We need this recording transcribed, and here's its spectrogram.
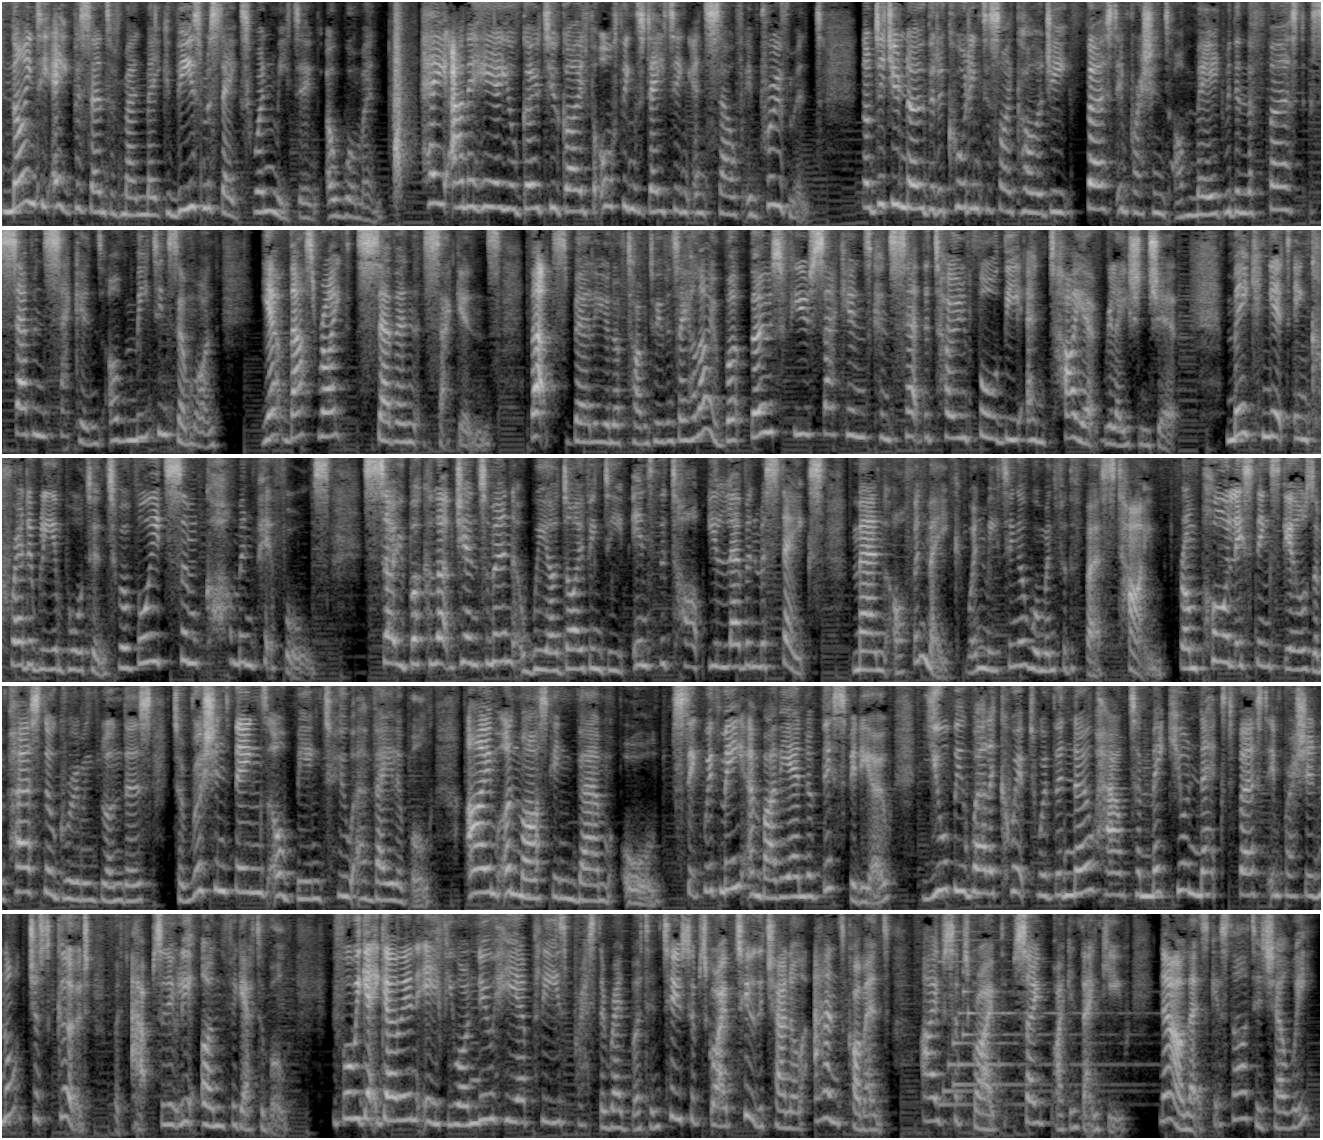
98% of men make these mistakes when meeting a woman. Hey, Anna here, your go to guide for all things dating and self improvement. Now, did you know that according to psychology, first impressions are made within the first seven seconds of meeting someone? Yep, that's right, seven seconds. That's barely enough time to even say hello, but those few seconds can set the tone for the entire relationship, making it incredibly important to avoid some common pitfalls. So, buckle up, gentlemen. We are diving deep into the top 11 mistakes men often make when meeting a woman for the first time. From poor listening skills and personal grooming blunders to rushing things or being too available, I'm unmasking them all. Stick with me, and by the end of this video, you'll be well equipped with the know how to make your next first impression not just good, but absolutely unforgettable. Before we get going, if you are new here, please press the red button to subscribe to the channel and comment, I've subscribed so I can thank you. Now let's get started, shall we?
